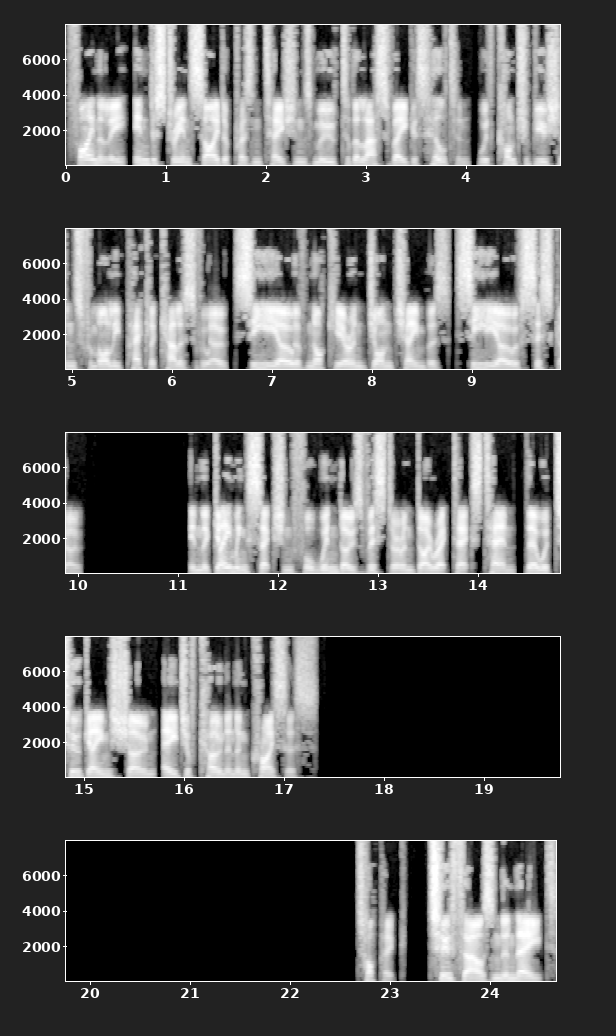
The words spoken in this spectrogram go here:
Finally, industry insider presentations moved to the Las Vegas Hilton, with contributions from Olli-Pekka Kallasvuo, CEO of Nokia and John Chambers, CEO of Cisco. In the gaming section for Windows Vista and DirectX 10, there were two games shown, Age of Conan and Crysis. Topic 2008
